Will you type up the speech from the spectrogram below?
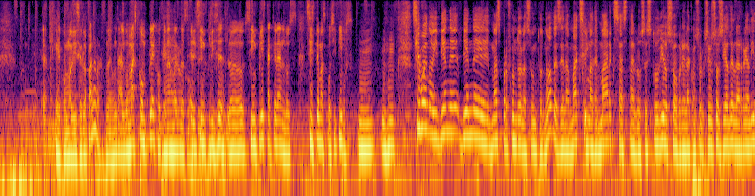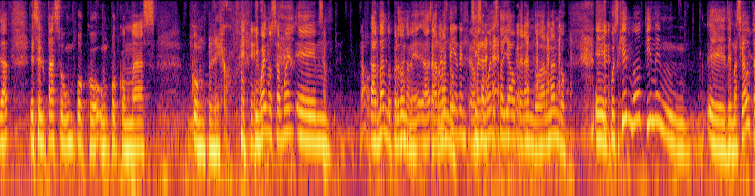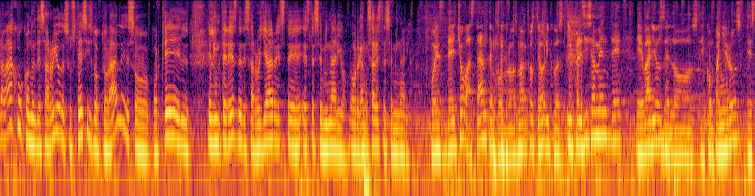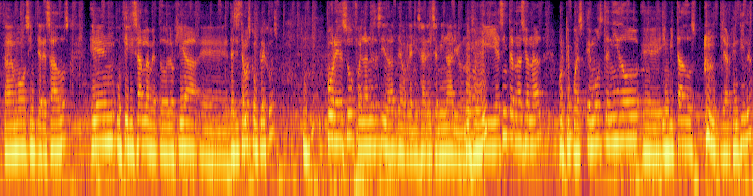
que, como dice la palabra, algo más complejo que es nada más los, el simplista, lo simplista que eran los sistemas positivos. Mm -hmm. Sí, bueno, y viene, viene más profundo el asunto, ¿no? Desde la máxima sí, claro. de Marx hasta los estudios sobre la construcción social de la realidad, es el paso un poco, un poco más complejo. y bueno, Samuel, eh, Armando, perdóname, Armando. sí, Samuel está ya operando, Armando. Eh, pues que no tienen eh, demasiado trabajo con el desarrollo de sus tesis doctorales o por qué el, interés de desarrollar este, este seminario, organizar este seminario. Pues de hecho bastante por los marcos teóricos. Y precisamente eh, varios de los compañeros estamos interesados en utilizar la metodología de sistemas complejos. Por eso fue la necesidad de organizar el seminario, Y es internacional porque pues hemos tenido eh, invitados de Argentina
